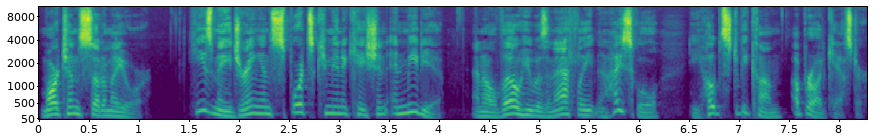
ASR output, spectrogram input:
Martin Sotomayor. He's majoring in sports communication and media, and although he was an athlete in high school, he hopes to become a broadcaster.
